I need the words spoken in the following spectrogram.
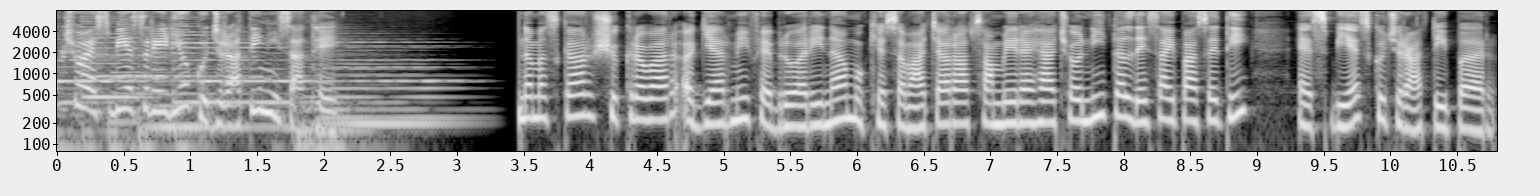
આપ છો SBS રેડિયો ગુજરાતીની સાથે. નમસ્કાર, શુક્રવાર, અગિયારમી ફેબ્રુઆરીના મુખ્ય સમાચાર આપ સાંભળી રહ્યા છો નીતલ દેસાઈ પાસેથી SBS ગુજરાતી પર.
